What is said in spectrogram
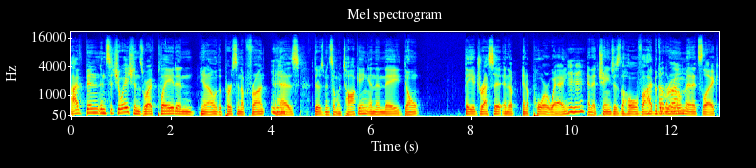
I've been in situations where I've played and you know the person up front Mm-hmm. has there's been someone talking and then they don't they address it in a in a poor way and it changes the whole vibe of the, Mm-hmm. The room, room. and it's like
